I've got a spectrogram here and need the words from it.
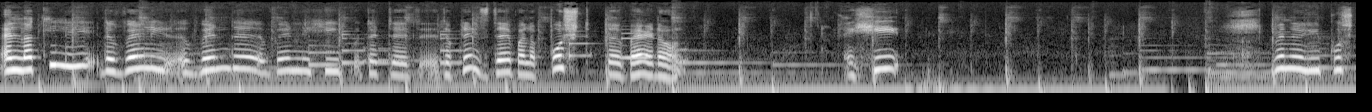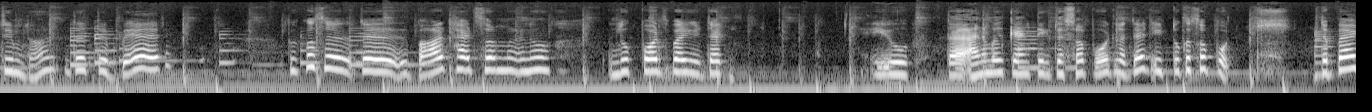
and luckily the when when the when he the, the, the prince Jayabala pushed the bear down he when he pushed him down that the bear because the bark had some you know loopholes by that you the animal can take the support like that it took a support the bear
